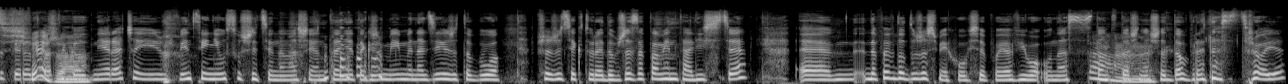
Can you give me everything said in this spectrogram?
Ma dopiero świeża. dwa tygodnie. Raczej już więcej nie usłyszycie na naszej antenie, także miejmy nadzieję, że to było przeżycie, które dobrze zapamiętaliście. Na pewno dużo śmiechu się pojawiło u nas, stąd Tak. też nasze dobre nastroje.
